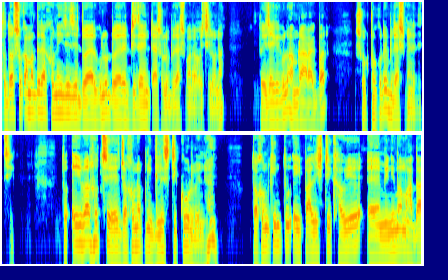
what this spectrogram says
তো দর্শক, আমাদের এখন এই যে যে ডয়ারগুলো ডয়ারের ডিজাইনটা আসলে বিরাস মারা হয়েছিল না। তো এই জায়গাগুলো আমরা আর একবার শুকনো করে বিরাস মেরে দিচ্ছি। তো এইবার হচ্ছে যখন আপনি গ্লেজটি করবেন হ্যাঁ তখন কিন্তু এই পালিশটি খাওয়িয়ে মিনিমাম আধা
